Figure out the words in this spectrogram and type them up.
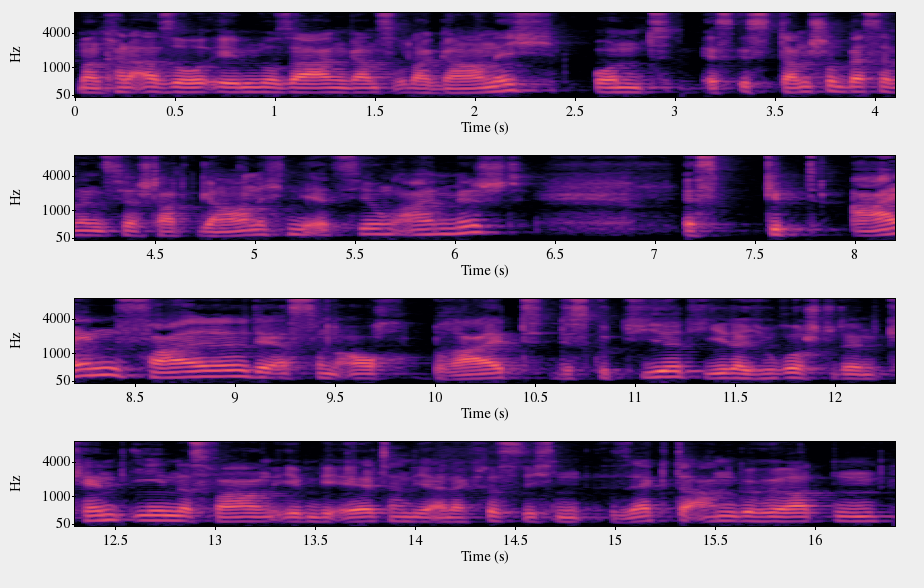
Man kann also eben nur sagen, ganz oder gar nicht. Und es ist dann schon besser, wenn sich der Staat gar nicht in die Erziehung einmischt. Es gibt einen Fall, der ist dann auch breit diskutiert. Jeder Jurastudent kennt ihn. Das waren eben die Eltern, die einer christlichen Sekte angehörten,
